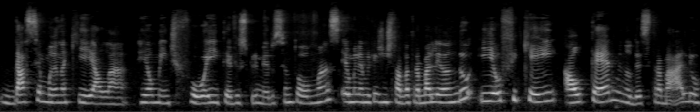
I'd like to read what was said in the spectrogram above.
da semana que ela realmente foi e teve os primeiros sintomas, eu me lembro que a gente estava trabalhando e eu fiquei, ao término desse trabalho,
